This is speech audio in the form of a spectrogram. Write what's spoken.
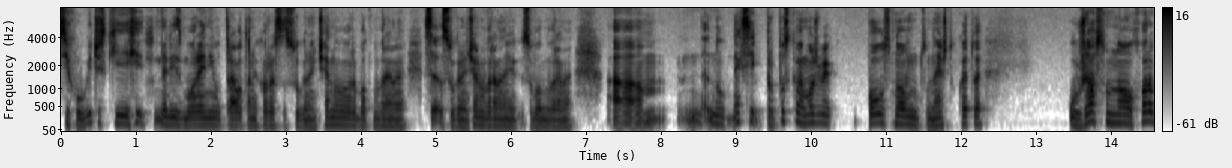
психологически нали, изморени от работа на хора с ограничено работно време, с, с ограничено време и свободно време. А, но нека си пропускаме, може би, по-основното нещо, което е ужасно много хора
